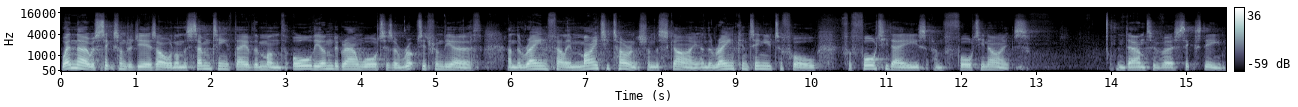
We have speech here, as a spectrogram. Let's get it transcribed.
When Noah was 600 years old, on the 17th day of the month, all the underground waters erupted from the earth, and the rain fell in mighty torrents from the sky, and the rain continued to fall for 40 days and 40 nights. And down to verse 16.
